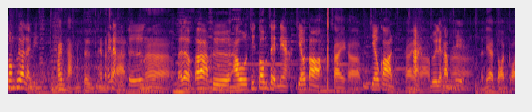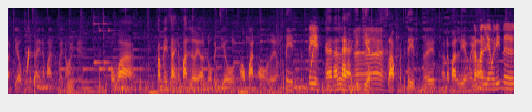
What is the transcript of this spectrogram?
ต้มเพื่ออะไรพี่ ให้หนังมันตึงให้มันให้สะหนังอามัดนตึง อ่าแล้วเราก็คือเอาที่ต้มเสร็จเนี่ยเจียวต่อใช่ครับ เจียวก่อนใช่อะครับลุยเลยครับพี่ อ่าแต่เนี่ยตอนก่อนเจียวผมจะใส่น้ำมันลงไปหน่อยนึงเพราะว่า ถ้าไม่ใส่น้ำมันเลยเอาลงไปเจียวเอามันออกเลยมันติดติด แค่นั้นแหละขี้เกียจอ่า สับมันติดเลยเอาน้ำมันเลี้ยงไว้หน่อยน้ำมันเลี้ยงไว้นิดนึง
